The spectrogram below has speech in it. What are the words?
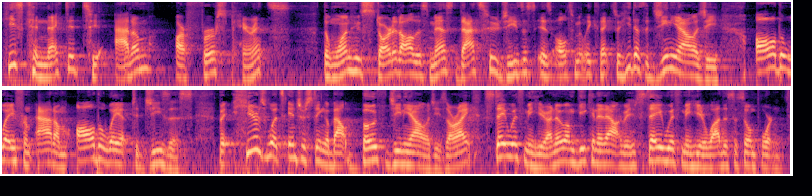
he's connected to Adam, our first parents, the one who started all this mess. That's who Jesus is ultimately connected. So he does a genealogy all the way from Adam, all the way up to Jesus. But here's what's interesting about both genealogies, all right? Stay with me here. I know I'm geeking it out, but stay with me here why this is so important.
